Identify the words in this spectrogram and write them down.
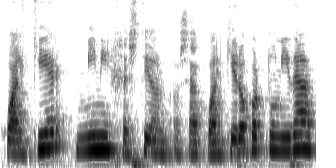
cualquier mini gestión, o sea, cualquier oportunidad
